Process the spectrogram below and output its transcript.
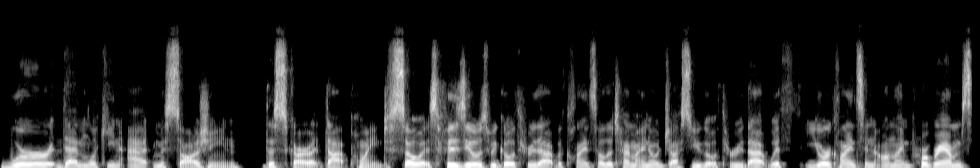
we're then looking at massaging the scar at that point. So as physios, we go through that with clients all the time. I know Jess, you go through that with your clients in online programs.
